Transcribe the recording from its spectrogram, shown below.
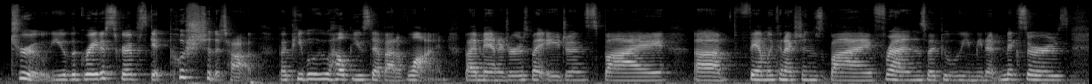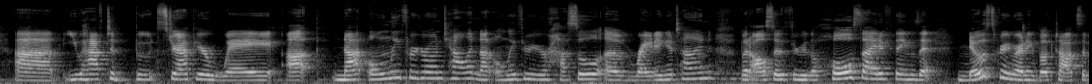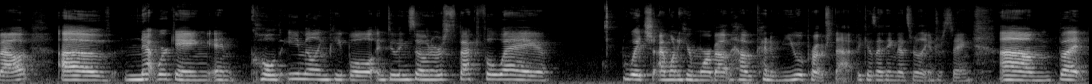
true. You the greatest scripts get pushed to the top by people who help you step out of line, by managers, by agents, by uh, family connections, by friends, by people you meet at mixers. Uh, you have to bootstrap your way up, not only through your own talent, not only through your hustle of writing a ton, but also through the whole side of things that no screenwriting book talks about of networking and cold emailing people and doing so in a respectful way which I want to hear more about how kind of you approach that because I think that's really interesting. Um, but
